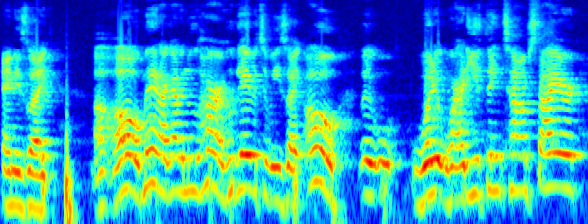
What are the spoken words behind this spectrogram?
and he's like, uh, "Oh man, I got a new heart. Who gave it to me?" He's like, "Oh, what, why do you think Tom Steyer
